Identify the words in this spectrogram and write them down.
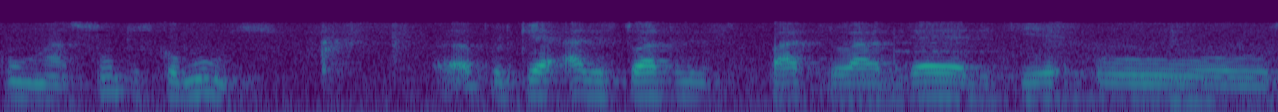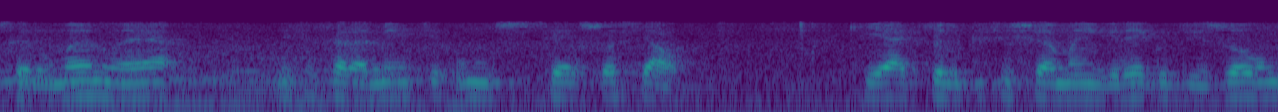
com assuntos comuns, ah, porque Aristóteles parte da ideia de que o ser humano é necessariamente um ser social que é aquilo que se chama em grego de zoon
